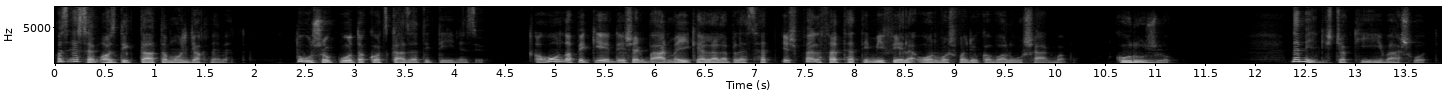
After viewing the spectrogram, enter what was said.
Az eszem az diktálta mondjak nevet. Túl sok volt a kockázati tényező. A holnapi kérdések bármelyik leleplezhet, és felfedheti, miféle orvos vagyok a valóságban. Kuruzsló. De mégiscsak kihívás volt.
